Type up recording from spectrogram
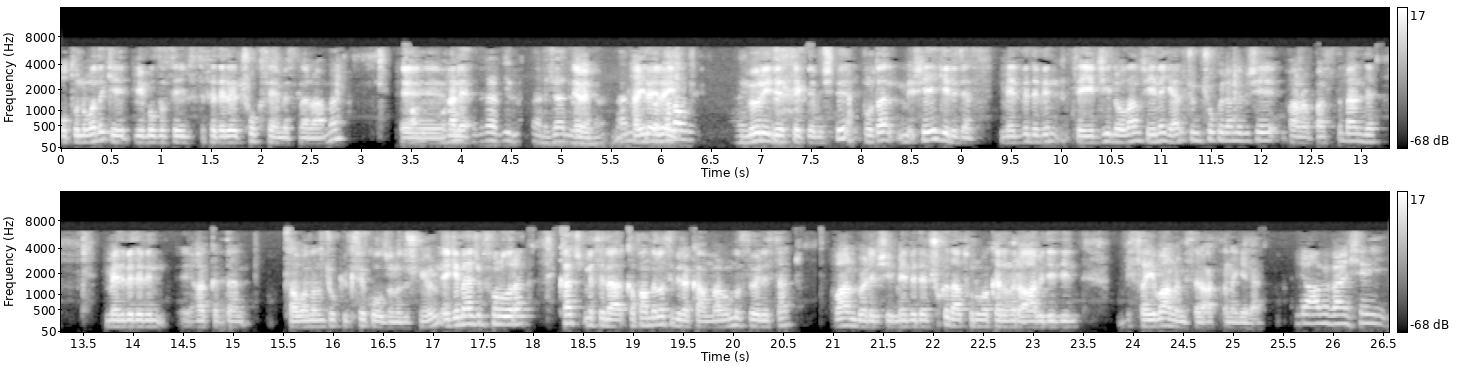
O turnuvadaki Wimbledon seyircisi Federer'i çok sevmesine rağmen ee, Abi, hani değil lütfen rica ediyorum evet. ya. Ben hayır hayır. hayır. Murray desteklemişti. Buradan şeye geleceğiz. Medvedev'in seyirciyle olan şeyine geldi. Çünkü çok önemli bir şey parmak bastı. Ben de Medvedev'in e, hakikaten tavanının çok yüksek olduğunu düşünüyorum. Egemen'cim son olarak kaç mesela kafanda nasıl bir rakam var onu da söylesen. Var mı böyle bir şey? Medvedev şu kadar turnuva kazanır abi dediğin bir sayı var mı mesela aklına gelen? Ya abi ben şey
